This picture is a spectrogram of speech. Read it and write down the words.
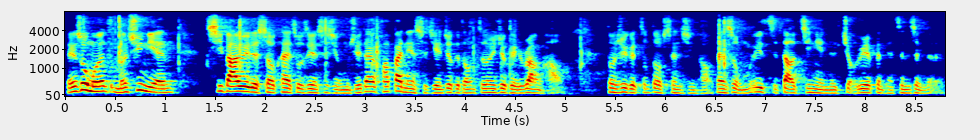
等于说我们我们去年七八月的时候开始做这件事情，我们觉得大概花半年时间，这个东东西就可以 run 好，东西可以都都申请好，但是我们一直到今年的九月份才真正的。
